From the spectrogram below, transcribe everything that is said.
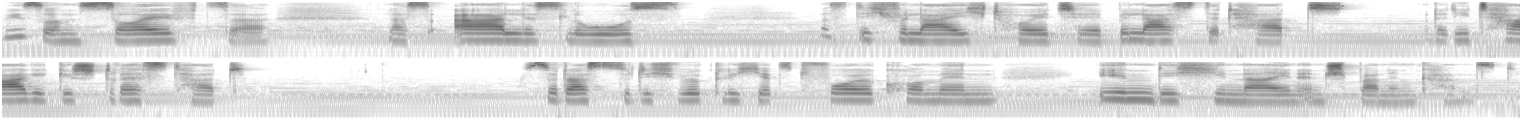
wie so ein Seufzer. Lass alles los, was dich vielleicht heute belastet hat oder die Tage gestresst hat, sodass du dich wirklich jetzt vollkommen in dich hinein entspannen kannst.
